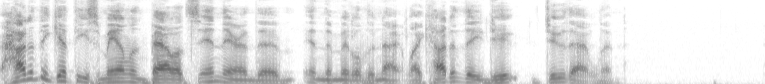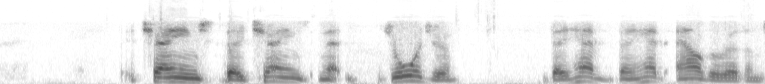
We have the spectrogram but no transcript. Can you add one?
how did they get these mail-in ballots in there in the in the middle of the night? Like, how did they do do that, Lin? They changed. They changed. That Georgia, they had they had algorithms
